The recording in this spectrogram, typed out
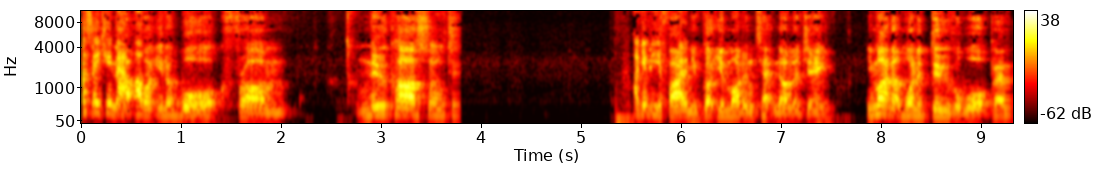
I Now, I want you to walk from Newcastle to I'll give you your phone. You've got your modern technology. You might not want to do the walk, but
